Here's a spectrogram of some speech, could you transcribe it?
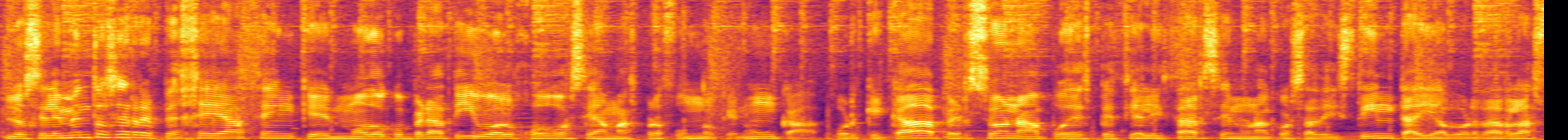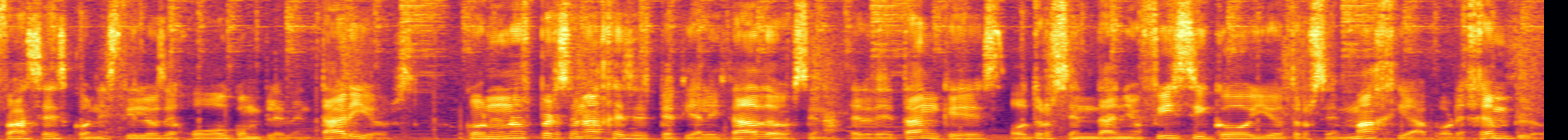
Los elementos RPG hacen que en modo cooperativo el juego sea más profundo que nunca, porque cada persona puede especializarse en una cosa distinta y abordar las fases con estilos de juego complementarios, con unos personajes especializados en hacer de tanques, otros en daño físico y otros en magia, por ejemplo.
